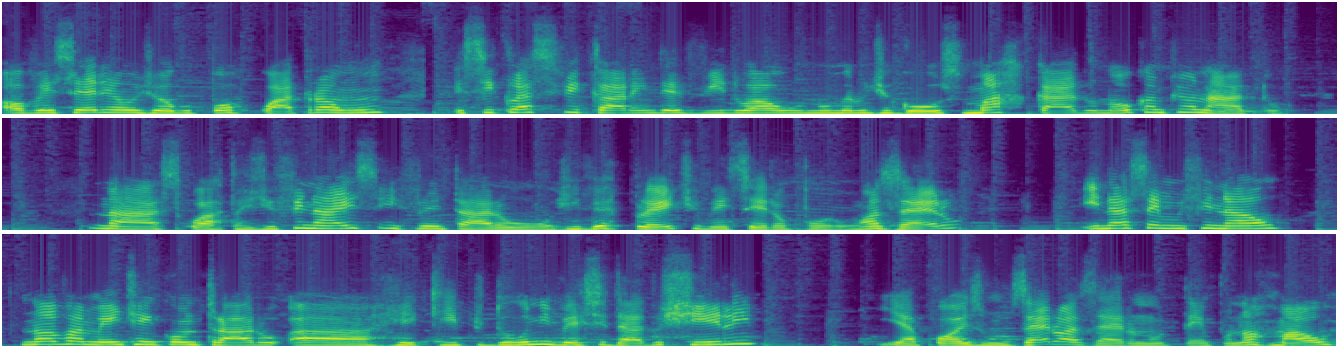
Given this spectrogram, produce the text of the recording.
ao vencerem o jogo por 4 a 1 e se classificarem devido ao número de gols marcado no campeonato. Nas quartas de finais, enfrentaram o River Plate, venceram por 1 a 0 e na semifinal, novamente encontraram a equipe do Universidade do Chile e após um 0 a 0 no tempo normal,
